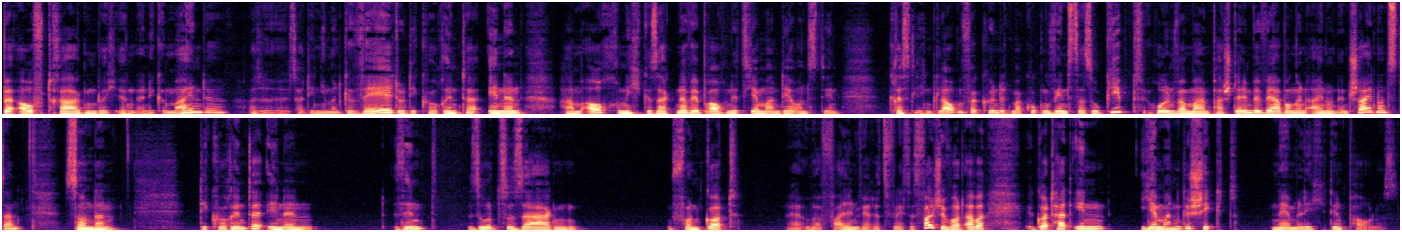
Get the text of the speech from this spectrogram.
Beauftragung durch irgendeine Gemeinde. Also es hat ihn jemand gewählt und die KorintherInnen haben auch nicht gesagt, na, wir brauchen jetzt jemanden, der uns den christlichen Glauben verkündet. Mal gucken, wen es da so gibt. Holen wir mal ein paar Stellenbewerbungen ein und entscheiden uns dann. Sondern die KorintherInnen sind sozusagen von Gott, ja, überfallen wäre jetzt vielleicht das falsche Wort, aber Gott hat ihnen jemanden geschickt, nämlich den Paulus.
